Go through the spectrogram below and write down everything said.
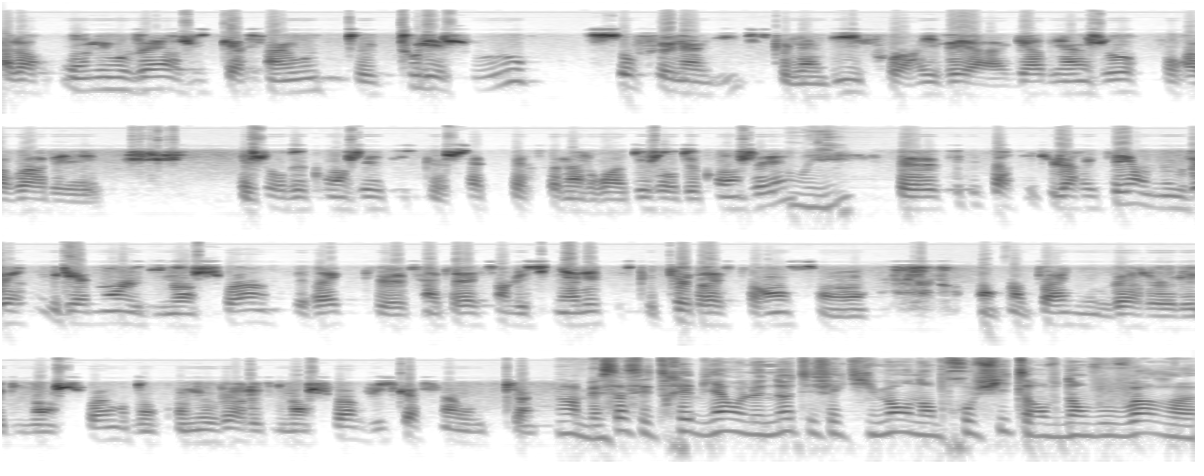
Alors, on est ouvert jusqu'à fin août tous les jours sauf le lundi, puisque lundi, il faut arriver à garder un jour pour avoir des, les jours de congé, puisque chaque personne a le droit à deux jours de congé. Oui. Euh, petite particularité, on ouvert également le dimanche soir. C'est vrai que c'est intéressant de le signaler, puisque peu de restaurants sont en campagne ouverts le, dimanche soir. Donc on est ouvert le dimanche soir jusqu'à fin août. Ah ben ça c'est très bien, on le note effectivement, on en profite en venant vous voir euh,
